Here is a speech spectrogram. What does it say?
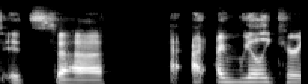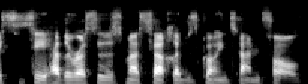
it's, uh, I, am really curious to see how the rest of this Masachet is going to unfold.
